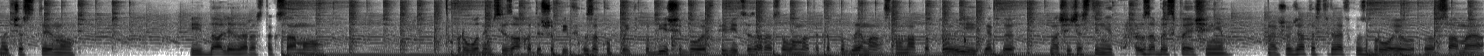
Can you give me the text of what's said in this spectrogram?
на частину. І далі зараз так само проводимо всі заходи, щоб їх закупити побільше, бо FPV це зараз головна така проблема, основна. Тобто, і якби в нашій частині забезпечені. Якщо взяти стрілецьку зброю, е, саме е,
